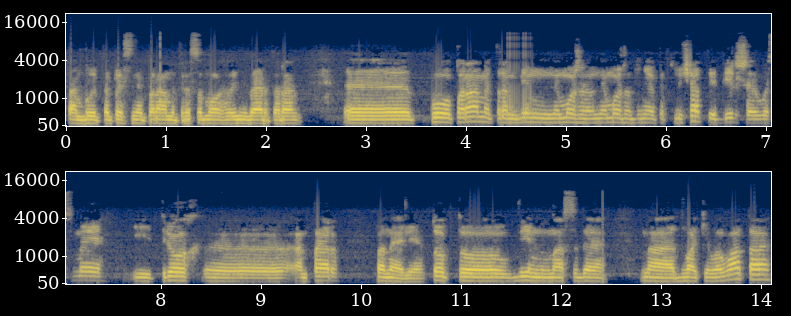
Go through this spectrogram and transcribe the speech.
Там будуть написані параметри самого інвертора. Е, по параметрам він не може не можна до нього підключати більше 8,3 е, ампер панелі. Тобто він у нас іде на 2 кВт.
